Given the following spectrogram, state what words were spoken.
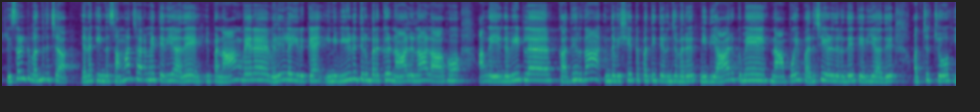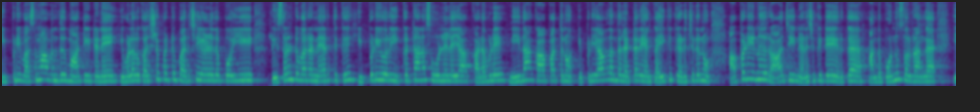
ரிசல்ட் வந்துடுச்சா? எனக்கு இந்த சமாச்சாரமே தெரியாதே இப்போ நான் வேற வெளியில் இருக்கேன் இனி வீடு திரும்புறக்கு நாலு நாள் ஆகும் அங்கே எங்கள் வீட்டில் கதிர் தான் இந்த விஷயத்தை பற்றி தெரிஞ்சவர். மீதி யாருக்குமே நான் போய் பரீட்சை எழுதுறதே தெரியாது. அச்சச்சோ இப்படி வசமாக வந்து மாட்டிட்டனே. இவ்வளவு கஷ்டப்பட்டு பரீட்சை எழுத போய் ரிசல்ட் வர நேரத்துக்கு இப்படி ஒரு இக்கட்டான சூழ்நிலையா? கடவுளே நீ தான் காப்பாற்றணும் எப்படியாவது அந்த லெட்டர் என் கைக்கு கிடைச்சிடணும் அப்படின்னு ராஜி நினச்சிக்கிட்டே இருக்க. அந்த பொண்ணு சொல்கிறாங்க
